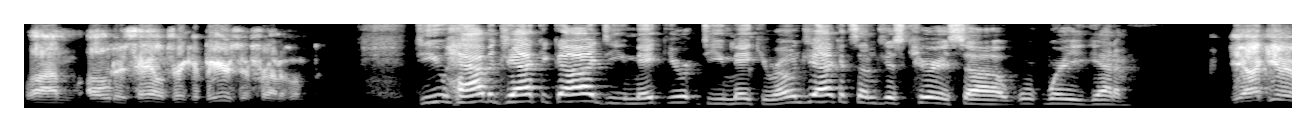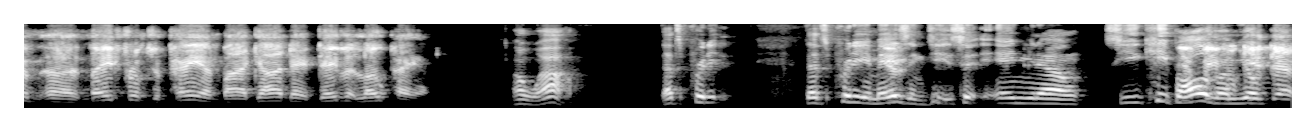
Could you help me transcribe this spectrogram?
while I'm old as hell drinking beers in front of them. Do you have a jacket guy? Do you make your Do you make your own jackets? I'm just curious uh, where you get them. Yeah, I get them uh, made from Japan by a guy named David Lo Pan. Oh wow, that's pretty. That's pretty amazing. You, so, and you know, so you keep if all of them. You'll that,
